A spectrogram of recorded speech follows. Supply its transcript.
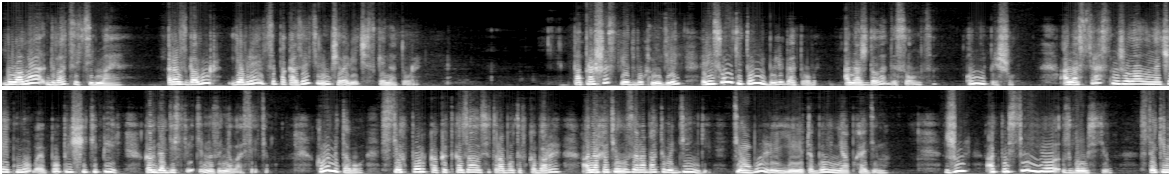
Глава 27. Разговор является показателем человеческой натуры. По прошествии двух недель рисунки Тони были готовы. Она ждала до солнца. Он не пришел. Она страстно желала начать новое поприще теперь, когда действительно занялась этим. Кроме того, с тех пор, как отказалась от работы в кабаре, она хотела зарабатывать деньги, тем более ей это было необходимо. Жюль отпустил ее с грустью, с таким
